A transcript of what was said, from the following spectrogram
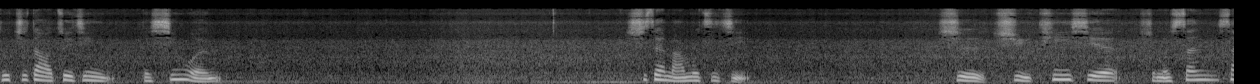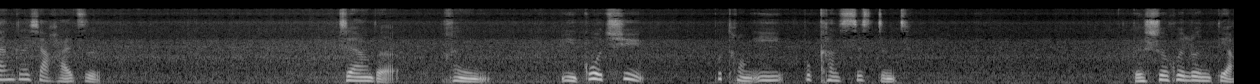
都知道最近。的新闻是在麻木自己，是去听一些什么三三个小孩子这样的很与过去不统一、不 consistent 的社会论调，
